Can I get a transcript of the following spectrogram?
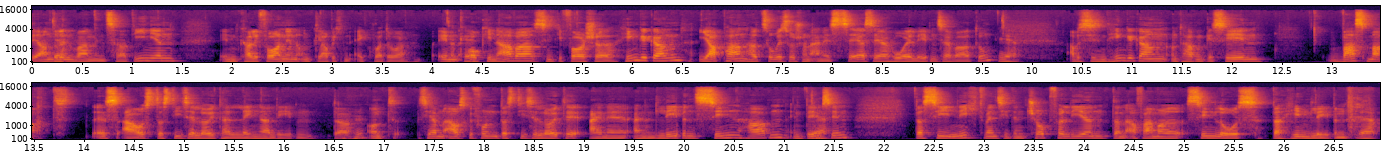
Die anderen ja. waren in Sardinien, in Kalifornien und, glaube ich, in Ecuador. In okay. Okinawa sind die Forscher hingegangen. Japan hat sowieso schon eine sehr, sehr hohe Lebenserwartung. Ja. Aber sie sind hingegangen und haben gesehen, was macht es aus, dass diese Leute länger leben da. Mhm. Und sie haben herausgefunden, dass diese Leute eine, einen Lebenssinn haben, in dem ja. Sinn, dass sie nicht, wenn sie den Job verlieren, dann auf einmal sinnlos dahin leben. Ja.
